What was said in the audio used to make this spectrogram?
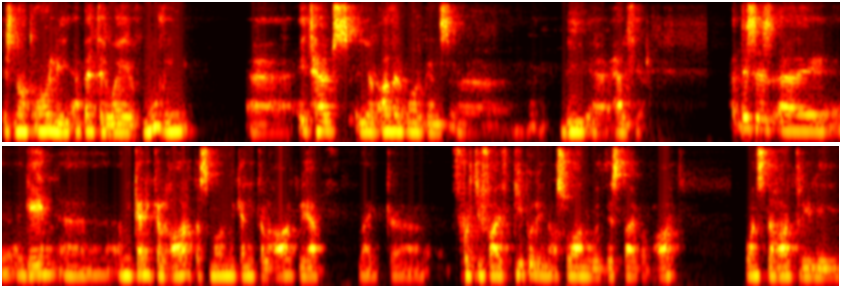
is not only a better way of moving, uh, it helps your other organs uh, be uh, healthier. This is, again, uh, a mechanical heart, a small mechanical heart. We have like uh, 45 people in Aswan with this type of heart. Once the heart really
